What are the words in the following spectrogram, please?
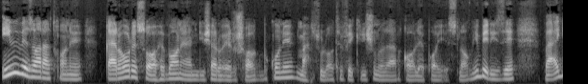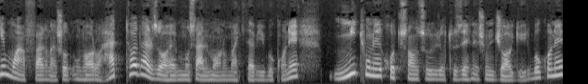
این وزارتخانه قرار صاحبان اندیشه رو ارشاد بکنه محصولات فکریشون رو در قالب های اسلامی بریزه و اگه موفق نشد اونها رو حتی در ظاهر مسلمان و مکتبی بکنه می‌تونه خودسانسوری رو تو ذهنشون جاگیر بکنه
